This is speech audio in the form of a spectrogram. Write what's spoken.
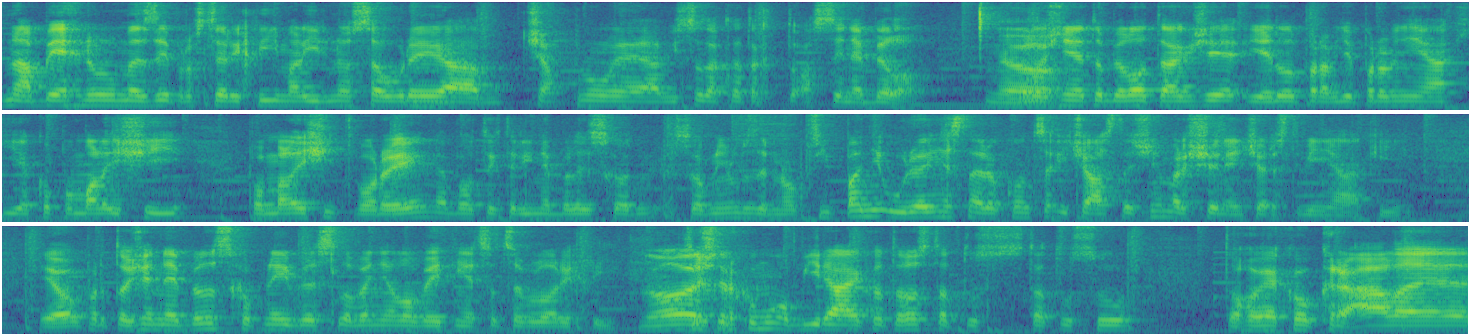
naběhnul mezi prostě rychlý malý dinosaury a čapnul je a víš co, takhle, tak to asi nebylo. Vyloženě to bylo tak, že jedl pravděpodobně nějaký jako pomalejší, pomalejší tvory, nebo ty, schopni schopni mu zdrhnout, případně údajně snad dokonce i částečně mršiny čerství nějaký. Jo, protože nebyl schopný vysloveně lovit něco, co bylo rychlý. No, Což jako- trochu mu obírá jako toho status, statusu toho jako krále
